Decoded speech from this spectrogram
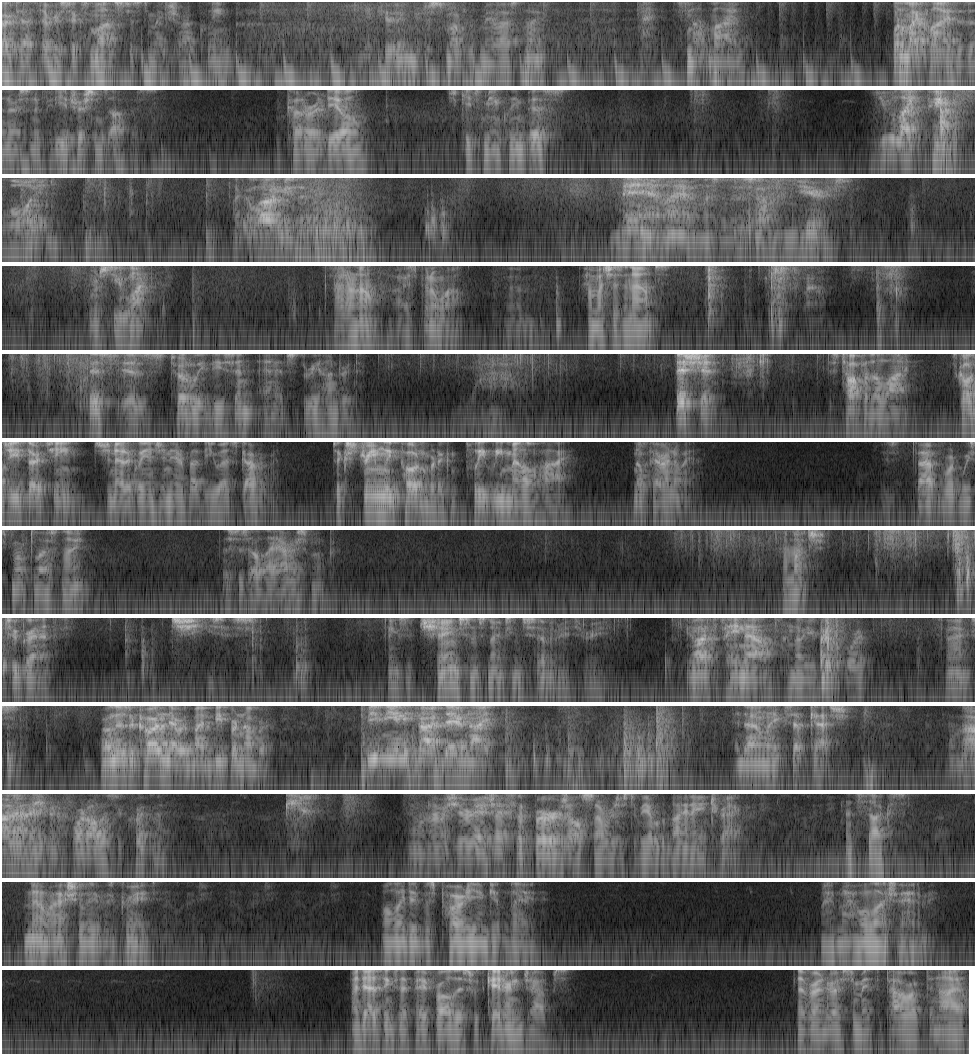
Drug test every six months just to make sure I'm clean. Are you kidding? You just smoked with me last night. It's not mine. One of my clients is a nurse in a pediatrician's office. I cut her a deal. She keeps me in clean piss. You like Pink Floyd? Like a lot of music. Man, I haven't listened to this album in years. How much do you want? I don't know. Uh, It's been a while. Um, how much is an ounce? This is totally decent, and it's 300. Wow. This shit is top of the line. It's called G13. It's genetically engineered by the US government. It's extremely potent, but a completely mellow high. No paranoia. Is that what we smoked last night? This is all I ever smoke. How much? Two grand. Jesus. Things have changed since 1973. You don't have to pay now. I know you're good for it. Thanks. And there's a card in there with my beeper number. Beat me anytime, day or night. And I only accept cash. Well, now I know how you can afford all this equipment. When I was your age, I flipped burgers all summer just to be able to buy an eight track. That sucks. No, actually, it was great. All I did was party and get laid. I had my whole life ahead of me. My dad thinks I pay for all this with catering jobs. Never underestimate the power of denial.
